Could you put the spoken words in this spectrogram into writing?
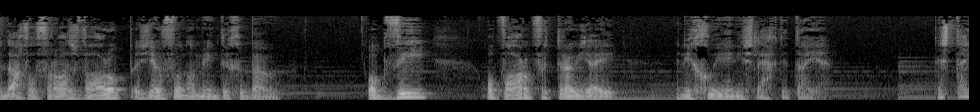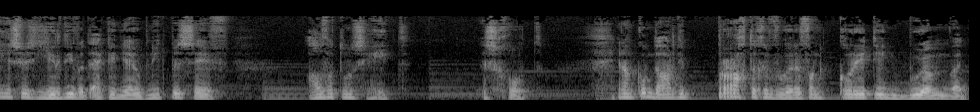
vandag wil vra is waarop is jou fondamente gebou? Op wie op waarop vertrou jy in die goeie en die slegte tye? Dis tye soos hierdie wat ek en jy opnuut besef al wat ons het is God. En dan kom daar die pragtige woorde van Corrie ten Boom wat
